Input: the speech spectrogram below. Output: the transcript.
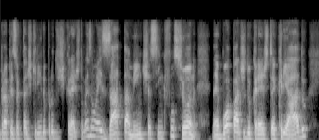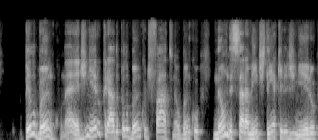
para a pessoa que está adquirindo o produto de crédito, mas não é exatamente assim que funciona. Né? Boa parte do crédito é criado pelo banco, né? É dinheiro criado pelo banco de fato, né? O banco não necessariamente tem aquele dinheiro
